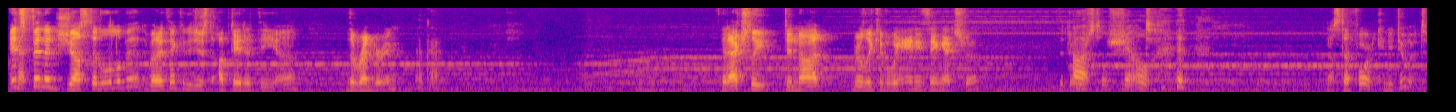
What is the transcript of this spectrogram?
It's been adjusted a little bit, but I think it just updated the uh, the rendering. Okay. It actually did not really give away anything extra. The door's Uh, still shut. No. Now step forward. Can you do it?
